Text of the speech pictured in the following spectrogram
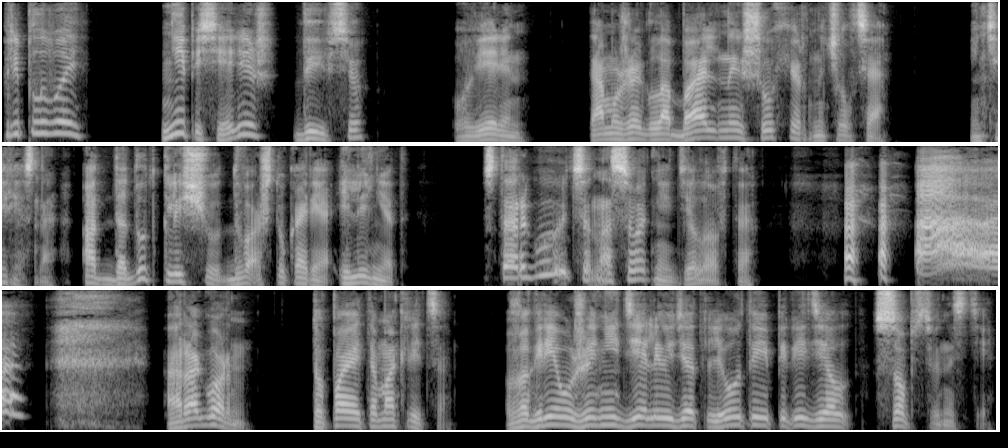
Приплывай. Не писеришь, да и все». «Уверен, там уже глобальный шухер начался. Интересно, отдадут клещу два штукаря или нет? Сторгуются на сотни делов-то». «Ха-ха-ха!» «Арагорн, тупая-то мокрица. В игре уже неделю идет лютый передел собственности.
